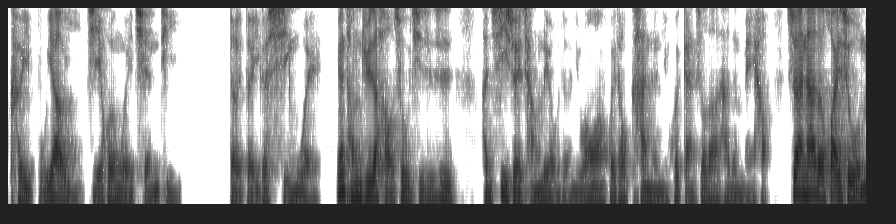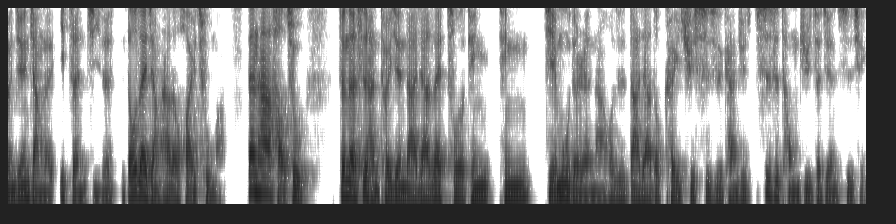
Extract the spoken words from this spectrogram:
可以不要以结婚为前提的的一个行为，因为同居的好处其实是很细水长流的。你往往回头看了，你会感受到它的美好。虽然它的坏处，我们今天讲了一整集的都在讲它的坏处嘛。但它的好处真的是很推荐大家，在所有听听节目的人啊，或者是大家都可以去试试看，去试试同居这件事情。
